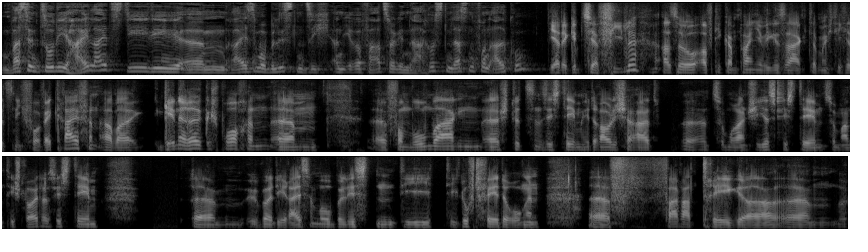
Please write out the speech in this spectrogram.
Und was sind so die Highlights, die die ähm, Reisemobilisten sich an ihre Fahrzeuge nachrüsten lassen von Alco? Ja, da gibt es ja viele. Also auf die Kampagne, wie gesagt, da möchte ich jetzt nicht vorweggreifen, aber generell gesprochen ähm, äh, vom Wohnwagen äh, hydraulischer Art äh, zum Rangiersystem, zum Anti-Schleudersystem ähm, über die Reisemobilisten, die, die Luftfederungen, äh, Fahrradträger, ähm,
